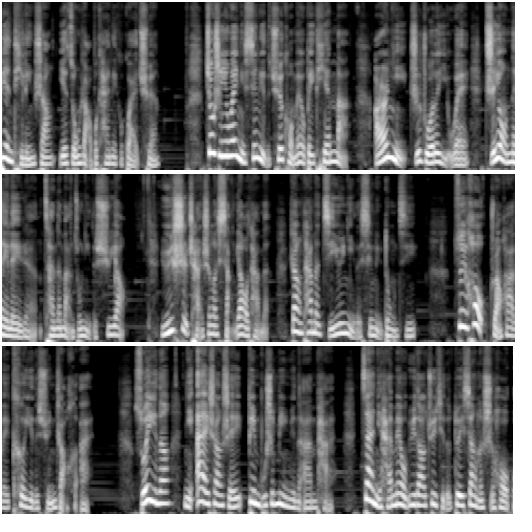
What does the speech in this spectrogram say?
遍体鳞伤，也总绕不开那个怪圈，就是因为你心里的缺口没有被填满，而你执着的以为只有那类人才能满足你的需要，于是产生了想要他们，让他们给予你的心理动机，最后转化为刻意的寻找和爱。所以呢，你爱上谁并不是命运的安排，在你还没有遇到具体的对象的时候，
